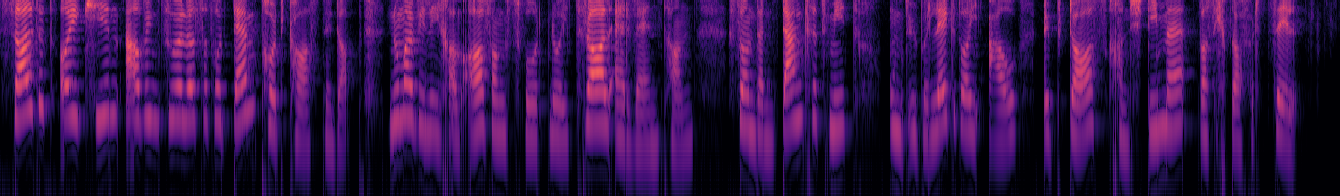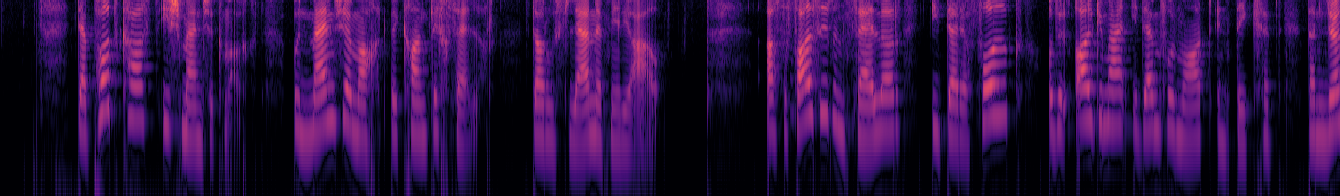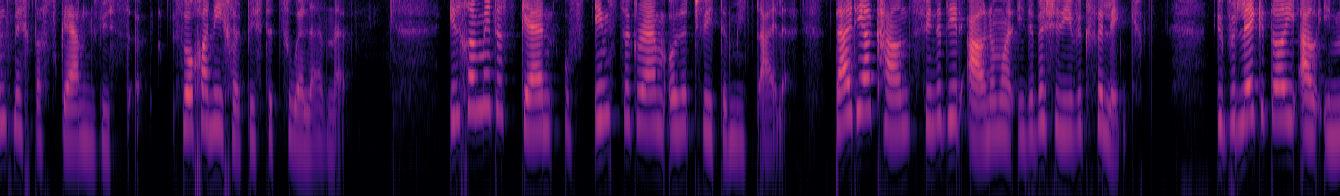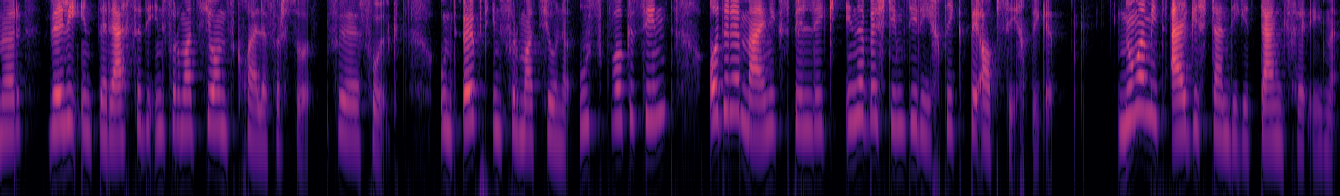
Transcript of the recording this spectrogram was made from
Schaltet euer Hirn auch beim Zuhören von dem Podcast nicht ab, nur weil ich am Anfang das Wort neutral erwähnt habe, sondern denkt mit und überlegt euch auch, ob das kann stimmen, was ich da erzähle. Der Podcast ist menschengemacht und Menschen machen bekanntlich Fehler. Daraus lernen wir ja auch. Also falls ihr einen Fehler in dieser Folge oder allgemein in diesem Format entdeckt, dann lernt mich das gerne wissen. So kann ich etwas dazu lernen. Ihr könnt mir das gerne auf Instagram oder Twitter mitteilen. Beide Accounts findet ihr auch nochmal in der Beschreibung verlinkt. Überlegt euch auch immer, welche Interessen die Informationsquelle verfolgt und ob die Informationen ausgewogen sind oder eine Meinungsbildung in eine bestimmte Richtung beabsichtigen. Nur mit eigenständigen DenkerInnen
